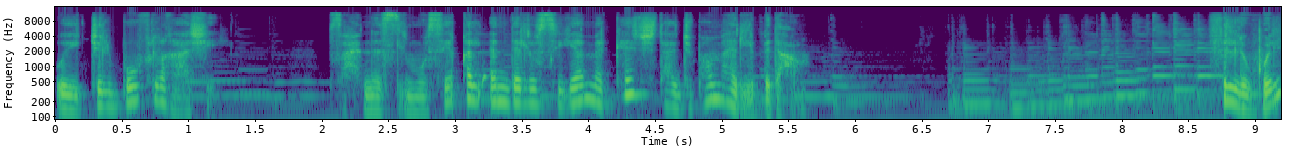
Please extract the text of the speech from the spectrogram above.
ويتجلبوا في الغاشي. بصح الناس الموسيقى الأندلسية ما كانش تعجبهم هاد البدعة. في الأول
